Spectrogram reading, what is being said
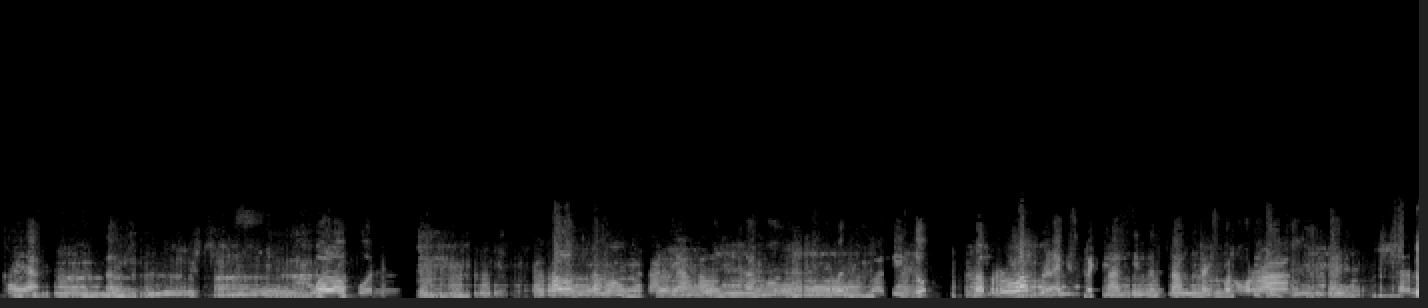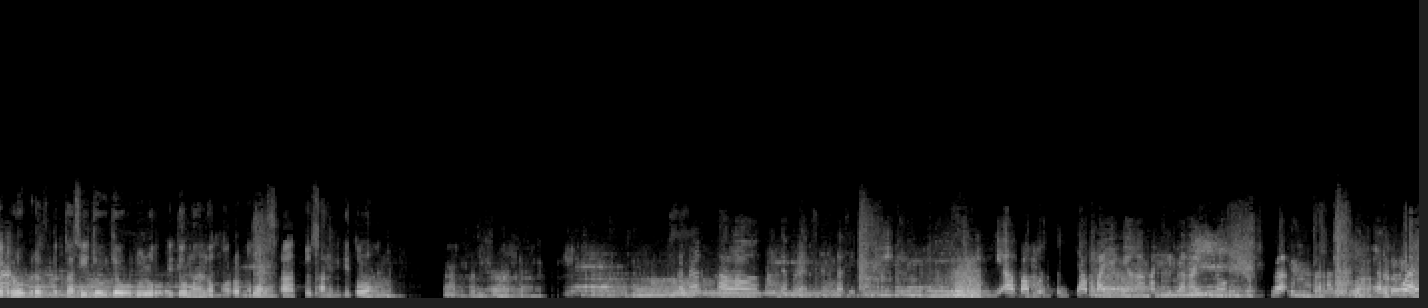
kayak em, walaupun kalau kita mau berkarya kalau kita mau buat sesuatu itu nggak perlulah berekspektasi tentang respon orang. Gitu kan karena Gak perlu berekspektasi jauh-jauh dulu. Itu mah nomor nomor seratusan gitu loh. Karena kalau kita berekspektasi tinggi apa pun pencapaian yang akan kita raih itu nggak pernah bikin kita puas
